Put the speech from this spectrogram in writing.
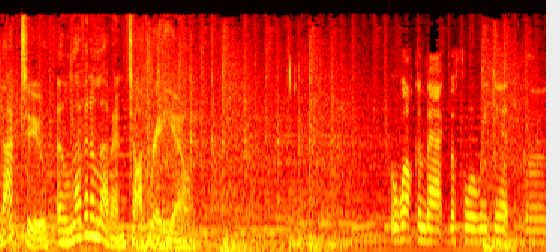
back to 1111 Talk Radio. Welcome back. Before we get uh,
